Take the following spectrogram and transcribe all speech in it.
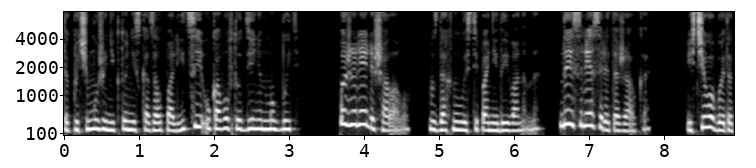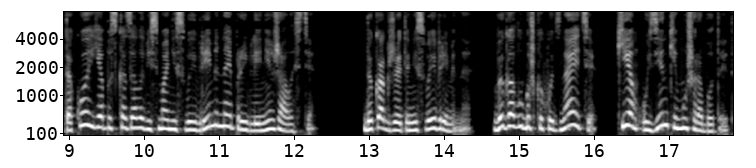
Так почему же никто не сказал полиции, у кого в тот день он мог быть? Пожалели шалаву, вздохнула Степанида Ивановна. Да и слесаря-то жалко. Из чего бы это такое, я бы сказала, весьма несвоевременное проявление жалости. Да как же это несвоевременное? Вы, голубушка, хоть знаете, кем у Зинки муж работает?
